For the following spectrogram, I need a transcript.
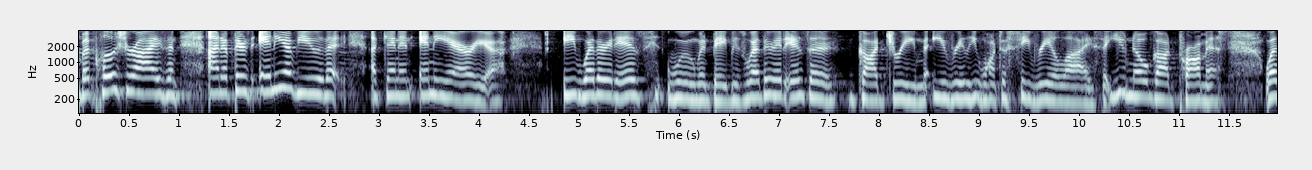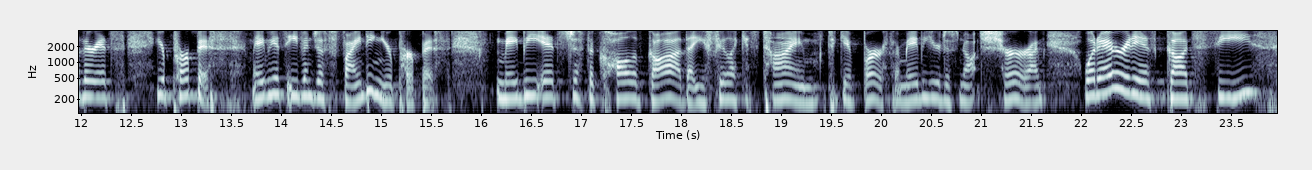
But close your eyes, and, and if there's any of you that, again, in any area, whether it is womb and babies, whether it is a God dream that you really want to see realized, that you know God promised, whether it's your purpose, maybe it's even just finding your purpose, maybe it's just the call of God that you feel like it's time to give birth, or maybe you're just not sure. I'm, whatever it is, God sees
